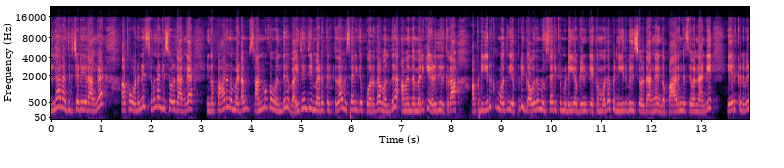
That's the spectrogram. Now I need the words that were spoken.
எல்லாரும் அதிர்ச்சி அடைகிறாங்க. அப்போ உடனே சிவனாண்டி சொல்கிறாங்க இங்கே பாருங்க மேடம் சண்முகம் வந்து வைஜெயந்தி மேடத்துக்கிட்ட தான் விசாரிக்க போகிறதா வந்து அவன் இந்த மாதிரிக்கு எழுதியிருக்கிறான் அப்படி இருக்கு இருக்கும்போது எப்படி கௌதம் விசாரிக்க முடியும் அப்படின்னு கேட்கும்போது அப்போ நீதிபதி சொல்கிறாங்க இங்கே பாருங்க சிவனாண்டி ஏற்கனவே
